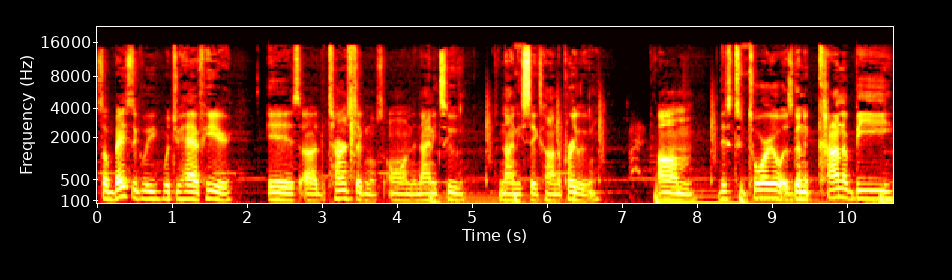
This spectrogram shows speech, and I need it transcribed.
So basically what you have here is uh, the turn signals on the 92 to 96 Honda Prelude. Um, this tutorial is going to kind of be,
